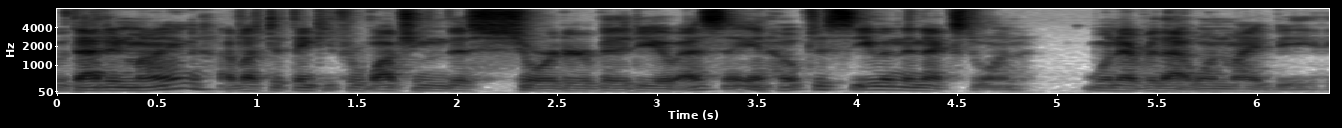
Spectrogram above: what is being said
With that in mind, I'd like to thank you for watching this shorter video essay and hope to see you in the next one, whenever that one might be.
